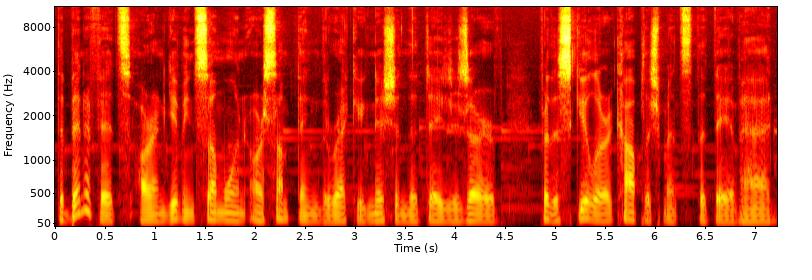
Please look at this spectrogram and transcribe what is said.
The benefits are in giving someone or something the recognition that they deserve for the skill or accomplishments that they have had.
